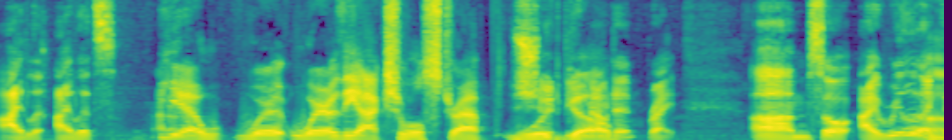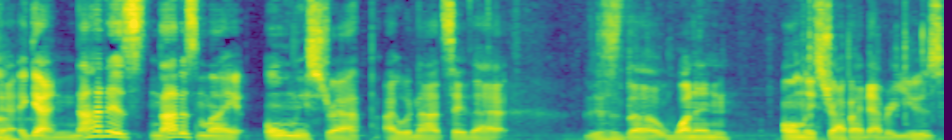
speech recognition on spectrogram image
eyelet, eyelets. Yeah, where where the actual strap would should be go. mounted, right? Um, so I really like that. Again, not as not as my only strap. I would not say that this is the one and only strap I'd ever use,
